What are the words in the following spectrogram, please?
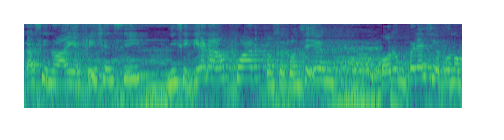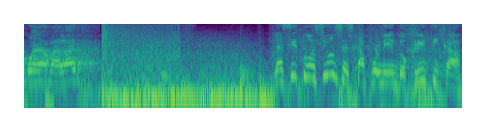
casi no hay efficiency, ni siquiera los cuartos se consiguen por un precio que uno pueda pagar. La situación se está poniendo crítica.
